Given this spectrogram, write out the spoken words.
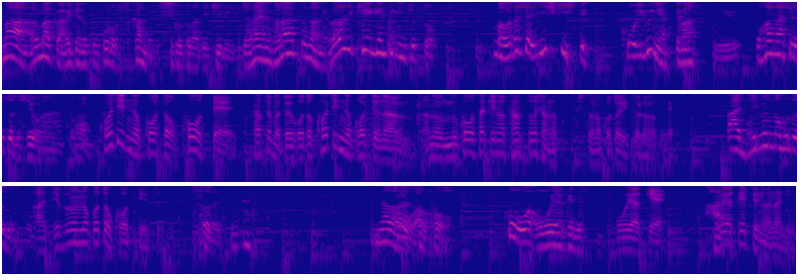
まあ、うまく相手の心を掴んで仕事ができるんじゃないのかなというのはね、私経験的にちょっと、まあ私は意識してこういうふうにやってますっていうお話をちょっとしようかなと思います。うん。個人の子と子って例えばどういうこと？個人の子っていうのはあの向こう先の担当者の人のことを言ってるわけで。あ、自分のことです。あ自分のことを子って言ってる。そうですね。だからこうはそうここうは公ですね。公はい。公っていうのは何、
